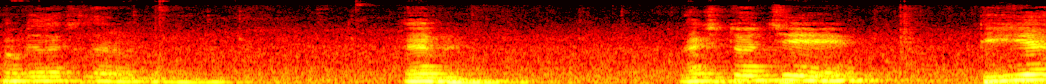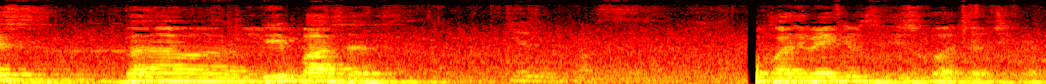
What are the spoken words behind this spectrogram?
తొమ్మిది లక్షల అరవై తొమ్మిది నెక్స్ట్ వచ్చి టిఎస్ బి పాసెస్ పది వెహికల్స్ తీసుకోవచ్చు వచ్చి ఇక్కడ.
